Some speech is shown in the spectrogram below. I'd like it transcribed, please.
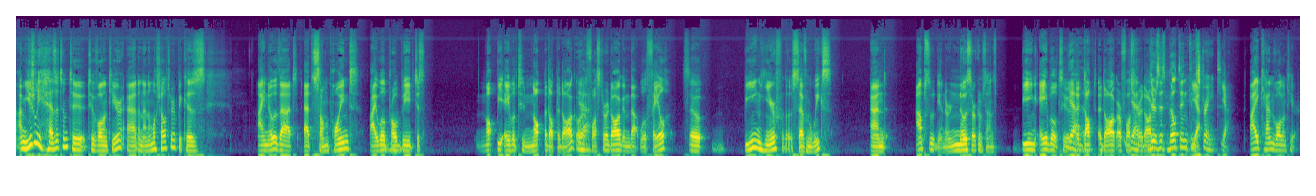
I'm usually hesitant to to volunteer at an animal shelter because I know that at some point I will mm-hmm. probably just not be able to not adopt a dog or Yeah. foster a dog, and that will fail. So being here for those seven weeks and absolutely under no circumstance being able to Yeah. adopt a dog or foster Yeah, a dog there's this built-in constraint. Yeah, I can volunteer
